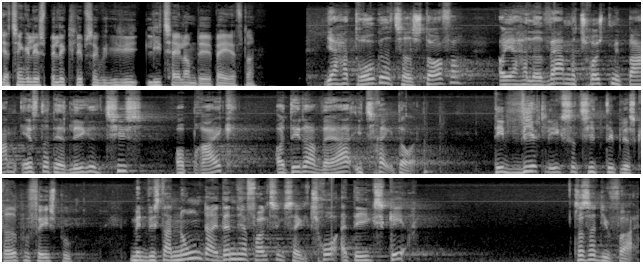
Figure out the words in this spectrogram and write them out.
jeg tænker lige at spille et klip, så vi lige, lige tale om det bagefter. Jeg har drukket og taget stoffer, og jeg har lavet værd med at trøste mit barn, efter det har ligget tis og bræk, og det der er værre i tre døgn. Det er virkelig ikke så tit, det bliver skrevet på Facebook. Men hvis der er nogen, der i den her folketingssal tror, at det ikke sker, så tager de jo fejl.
